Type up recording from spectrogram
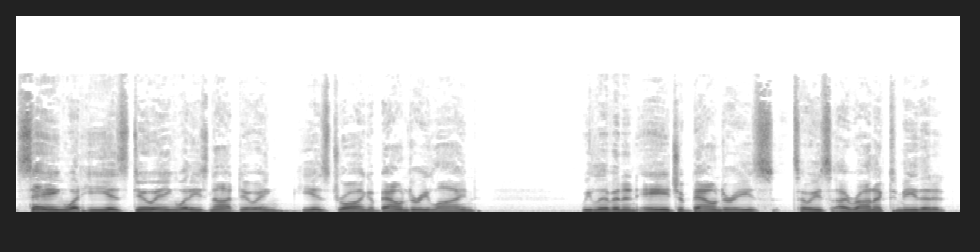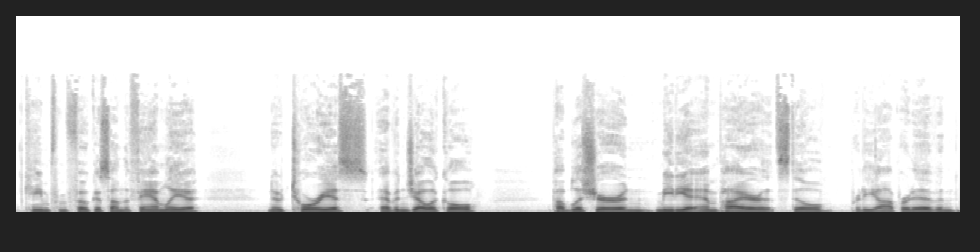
saying what he is doing, what he's not doing. He is drawing a boundary line. We live in an age of boundaries. So it's ironic to me that it came from Focus on the Family, a notorious evangelical publisher and media empire that's still pretty operative and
